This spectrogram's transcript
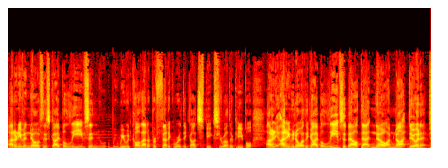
I don't even know if this guy believes in, we would call that a prophetic word that God speaks through other people. I don't, I don't even know what the guy believes about that. No, I'm not doing it.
